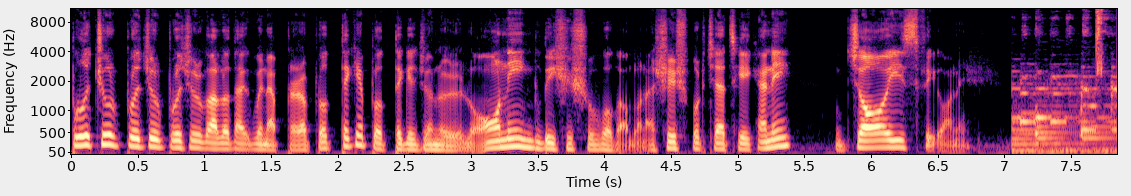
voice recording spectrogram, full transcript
প্রচুর প্রচুর প্রচুর ভালো থাকবেন আপনারা প্রত্যেকে। প্রত্যেকের জন্য রইল অনেক বেশি শুভকামনা। শেষ করছি আজকে এখানেই। জয় শ্রী গণেশ।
